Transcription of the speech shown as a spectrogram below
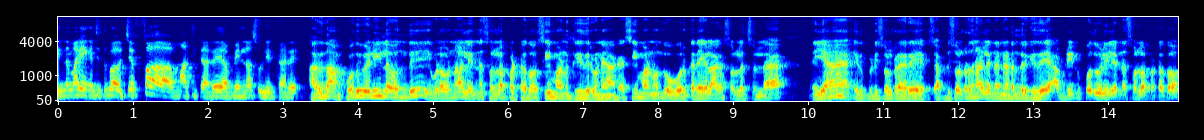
இந்த மாதிரி எங்க சித்தப்பா செஃப்பா மாத்திட்டாரு அப்படின்லாம் சொல்லியிருக்காரு. அதுதான் பொது வெளியில வந்து இவ்வளவு நாள் என்ன சொல்லப்பட்டதோ சீமானுக்கு எதிர்வினையாக சீமான் வந்து ஒவ்வொரு கதைகளாக சொல்ல சொல்ல ஏன் இது இப்படி சொல்றாரு அப்படி சொல்றதுனால என்ன நடந்திருக்குது அப்படின்னு பொது வெளியில என்ன சொல்லப்பட்டதோ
